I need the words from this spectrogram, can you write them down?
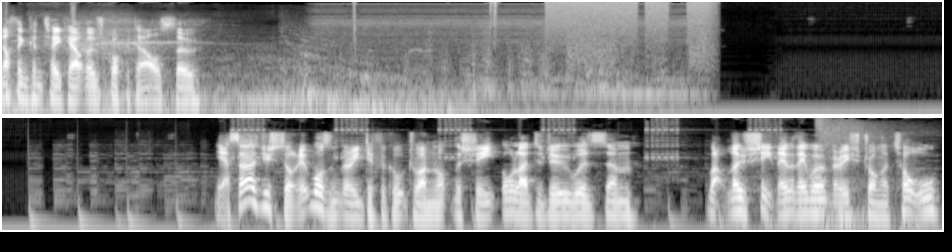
Nothing can take out those crocodiles, though. Yeah, so as you saw, it wasn't very difficult to unlock the sheep. All I had to do was, um, well, those sheep, they, they weren't very strong at all.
